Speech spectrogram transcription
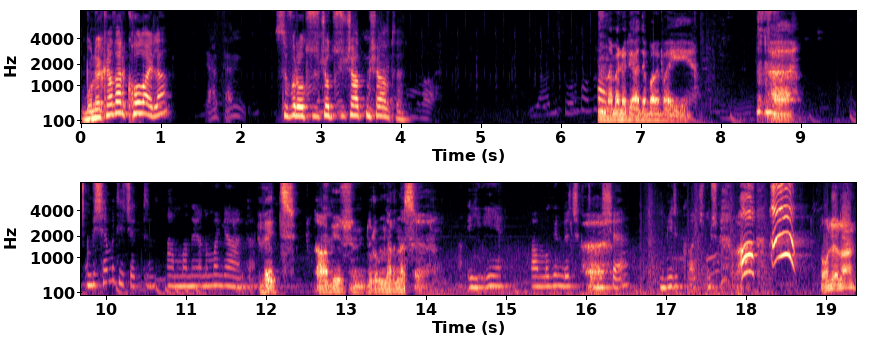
Bu ne kadar kolay lan? Ya sen 0 33 33 66. anla melodi hadi bay bay. Ha, Bir şey mi diyecektin? Sen bana yanıma geldin. evet. Ne yapıyorsun? Durumlar nasıl? İyi iyi. Ben bugün de çıktım işe. Bir kaçmış. Ne oluyor lan?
